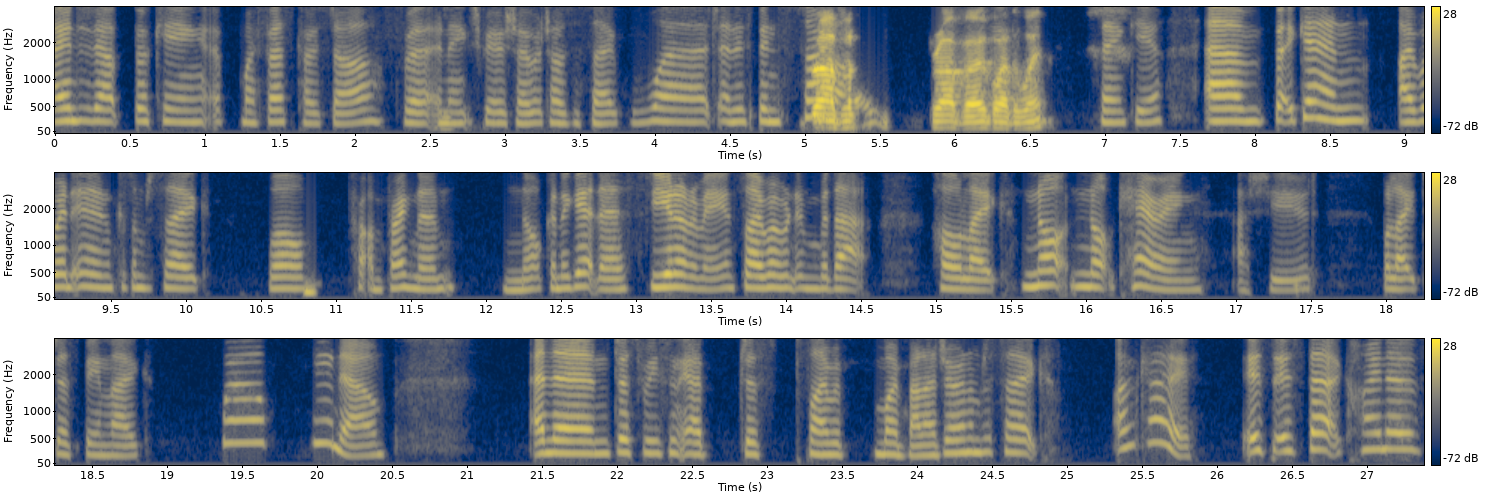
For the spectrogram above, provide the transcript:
I ended up booking my first co-star for an HBO show, which I was just like, "What?" And it's been so. Bravo. long. Bravo, by the way. Thank you. Um, but again, I went in because I'm just like, well, pr- I'm pregnant, not gonna get this. Do you know what I mean? So I went in with that whole like not not caring attitude, but like just being like, well, you know. And then just recently, I just signed with my manager, and I'm just like, okay, it's it's that kind of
